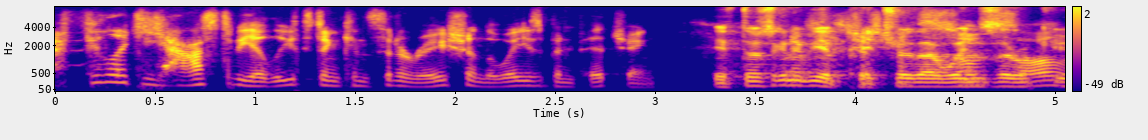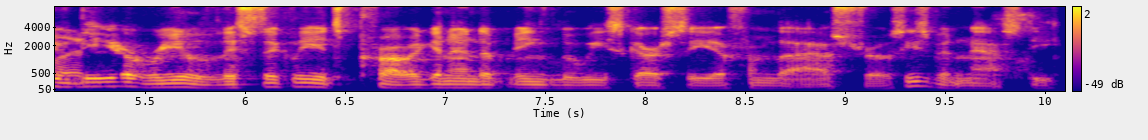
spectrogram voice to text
I feel like he has to be at least in consideration the way he's been pitching. If there's going to be a pitcher that wins so the Rookie of the Year, realistically, it's probably going to end up being Luis Garcia from the Astros. He's been nasty.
